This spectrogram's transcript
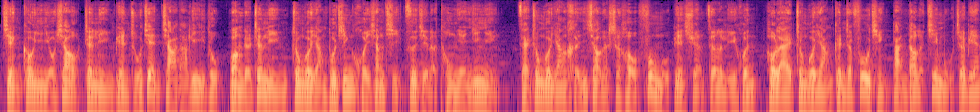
见勾引有效，真灵便逐渐加大力度。望着真灵，中国杨不禁回想起自己的童年阴影。在中国杨很小的时候，父母便选择了离婚。后来，中国杨跟着父亲搬到了继母这边。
